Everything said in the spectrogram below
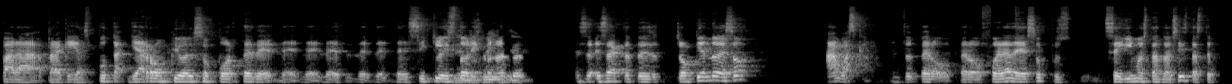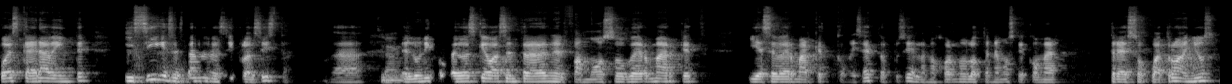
para, para que digas, puta, ya rompió el soporte de, del ciclo histórico, ¿no? Exacto, entonces rompiendo eso, aguas, Entonces, pero, pero fuera de eso, pues seguimos estando alcistas. Te puedes caer a 20 y sigues estando en el ciclo alcista. El único pedo es que vas a entrar en el famoso bear market y ese bear market, como dice Héctor, pues sí, a lo mejor no lo tenemos que comer tres o cuatro años,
